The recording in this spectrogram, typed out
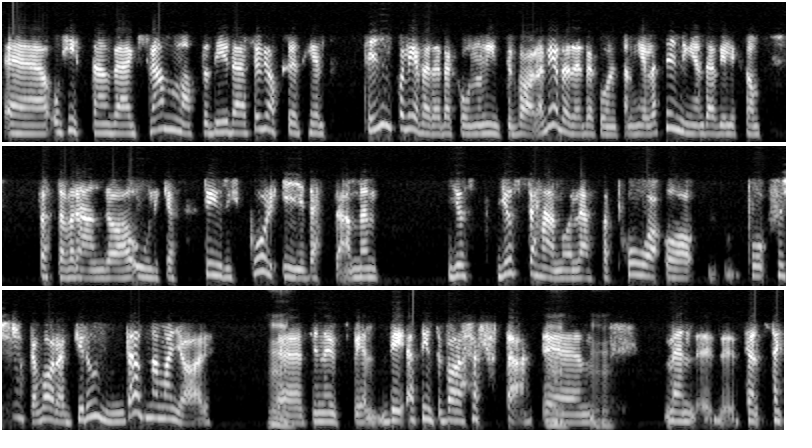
eh, och hitta en väg framåt. Och det är därför vi också är ett helt team på ledarredaktionen, och inte bara ledarredaktionen utan hela tidningen där vi liksom stöttar varandra och har olika styrkor i detta. Men just, just det här med att läsa på och på, försöka vara grundad när man gör mm. eh, sina utspel. Det, att inte bara höfta. Mm. Eh, mm. Men eh, sen, sen,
